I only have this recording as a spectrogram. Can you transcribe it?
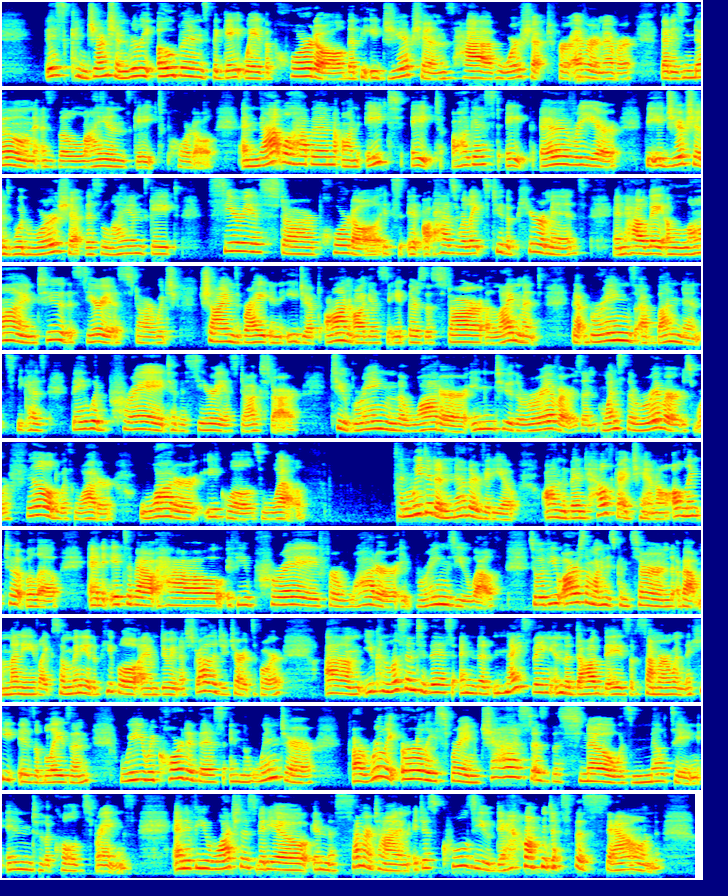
this conjunction really opens the gateway, the portal that the Egyptians have worshipped forever and ever, that is known as the Lion's Gate portal. And that will happen on 8 8, August 8th, every year. The Egyptians would worship this Lion's Gate Sirius star portal. It's it uh, has relates to the pyramids and how they align to the Sirius star, which shines bright in Egypt on August 8th. There's a star alignment that brings abundance because they would pray to the Sirius dog star to bring the water into the rivers. And once the rivers were filled with water, water equals wealth. And we did another video on the Bend Health Guide channel. I'll link to it below. And it's about how if you pray for water, it brings you wealth. So if you are someone who's concerned about money, like so many of the people I am doing astrology charts for, um, you can listen to this. And the nice thing in the dog days of summer when the heat is ablazing, we recorded this in the winter a really early spring, just as the snow was melting into the cold springs. And if you watch this video in the summertime, it just cools you down, just the sound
